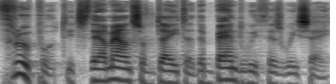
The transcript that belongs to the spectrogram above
throughput. It's the amounts of data, the bandwidth, as we say.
